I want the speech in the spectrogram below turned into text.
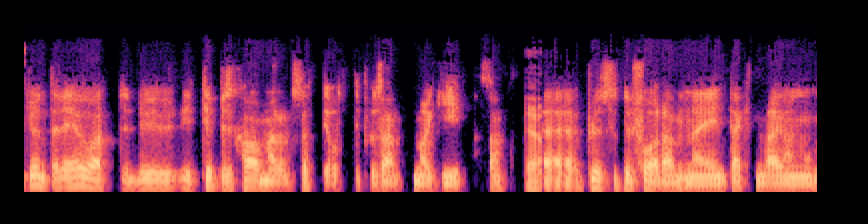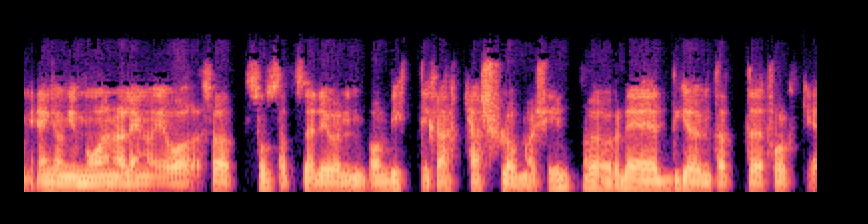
grunn til, det, er jo at du typisk har mellom 70-80 margin. Ja. Eh, pluss at du får den inntekten hver gang, en gang i måneden eller en gang i året. Så, sånn sett så er det jo en vanvittig cashflow-maskin. og Det er grunnen til at folk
